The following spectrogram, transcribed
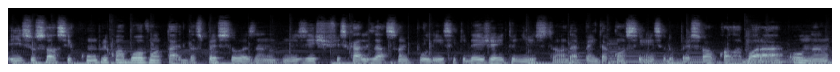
isso só se cumpre com a boa vontade das pessoas, né? não, não existe fiscalização e polícia que dê jeito nisso, então depende da consciência do pessoal pessoal colaborar ou não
